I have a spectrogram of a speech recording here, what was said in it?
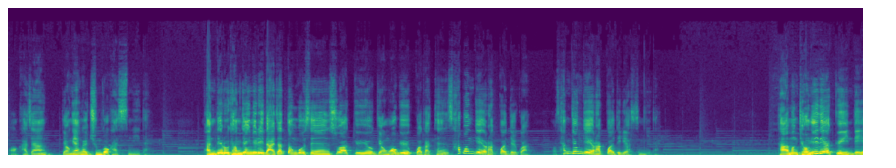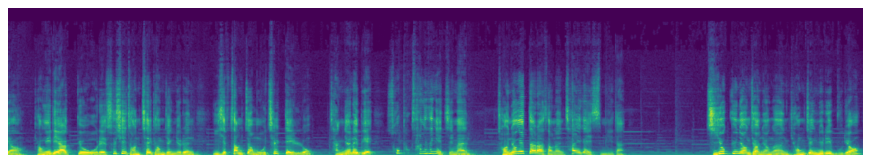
어, 가장 영향을 준 것 같습니다. 반대로 경쟁률이 낮았던 곳은 수학교육, 영어교육과 같은 사범 계열 학과들과 어, 상경 계열 학과들이었습니다. 다음은 경희대학교인데요. 경희대학교 올해 수시 전체 경쟁률은 23.57대 1로 작년에 비해 소폭 상승했지만 전형에 따라서는 차이가 있습니다. 지역균형 전형은 경쟁률이 무려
